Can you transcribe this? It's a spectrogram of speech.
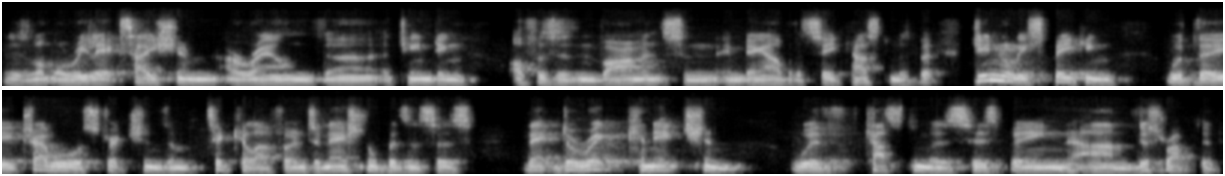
there's a lot more relaxation around uh, attending offices environments and, and being able to see customers. But generally speaking, with the travel restrictions in particular for international businesses, that direct connection with customers has been um, disrupted.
